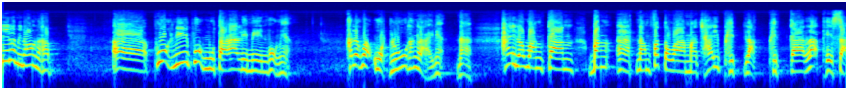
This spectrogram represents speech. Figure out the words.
นี้แล้วพี่น้องนะครับพวกนี้พวกมูตาอาลิมีนพวกเนี้ยเขาเรียกว่าอวดรู้ทั้งหลายเนี่ยนะให้ระวังการบังอาจนำฟัตวามาใช้ผิดหลักผิดกาละเทศะ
